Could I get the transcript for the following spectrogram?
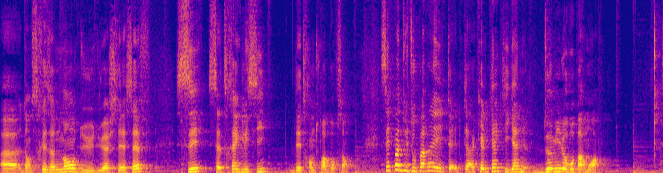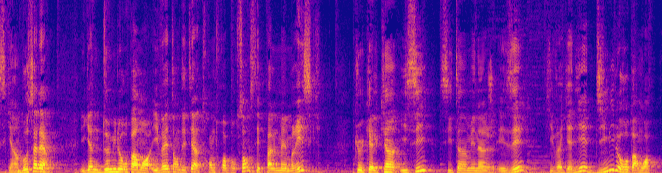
euh, dans ce raisonnement du, du HCSF C'est cette règle ici des 33%. C'est pas du tout pareil. Tu as quelqu'un qui gagne 2000 euros par mois, ce qui est un beau salaire il gagne 2000 euros par mois. Il va être endetté à 33%, ce n'est pas le même risque que quelqu'un ici, si tu as un ménage aisé, qui va gagner 10 000 euros par mois.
